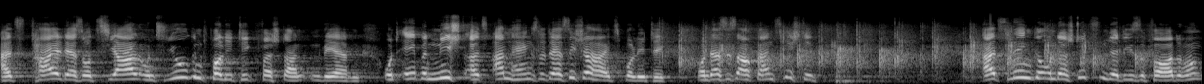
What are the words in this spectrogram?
als Teil der Sozial- und Jugendpolitik verstanden werden und eben nicht als Anhängsel der Sicherheitspolitik. Das ist auch ganz wichtig. Als LINKE unterstützen wir diese Forderung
